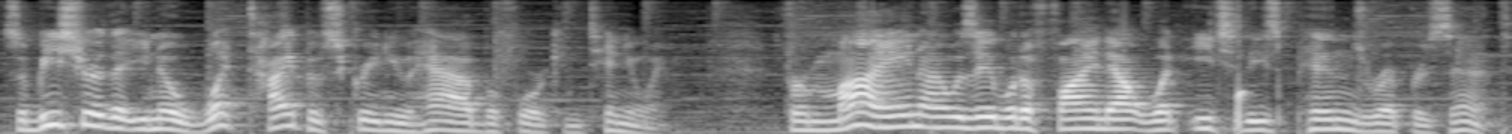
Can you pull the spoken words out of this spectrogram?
So be sure that you know what type of screen you have before continuing. For mine, I was able to find out what each of these pins represent.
